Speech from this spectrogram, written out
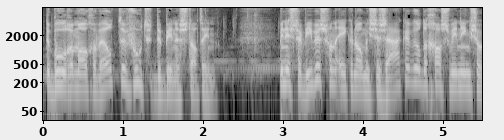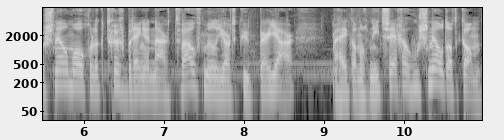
De boeren mogen wel te voet de binnenstad in. Minister Wiebes van Economische Zaken wil de gaswinning zo snel mogelijk terugbrengen naar 12 miljard kuub per jaar. Maar hij kan nog niet zeggen hoe snel dat kan.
